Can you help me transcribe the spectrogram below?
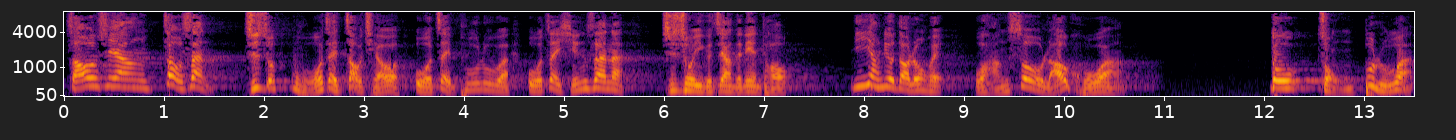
着相造善，执着我在造桥，我在铺路啊，我在行善呢，执着一个这样的念头，一样六道轮回，往受劳苦啊，都总不如啊，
